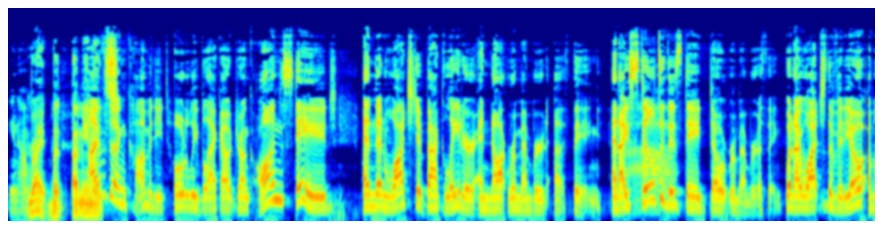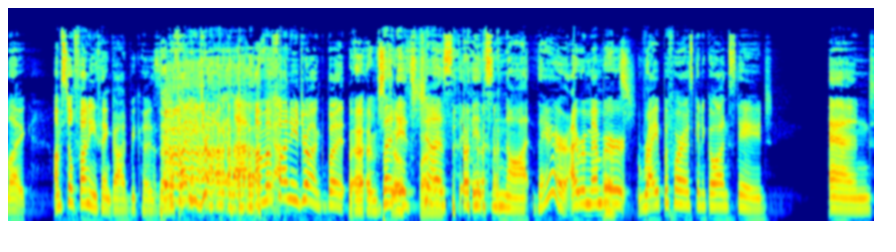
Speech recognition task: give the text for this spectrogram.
You know, right but i mean I've it's done comedy totally blackout drunk on stage and then watched it back later and not remembered a thing. And I still to this day don't remember a thing. When I watch the video, I'm like, I'm still funny, thank God, because I'm a funny drunk. I'm a Yeah. funny drunk, but I'm but it's funny. just it's not there. I remember That's- right before I was going to go on stage, and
